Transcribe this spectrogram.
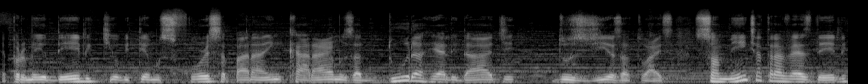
É por meio dele que obtemos força para encararmos a dura realidade dos dias atuais. Somente através dele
